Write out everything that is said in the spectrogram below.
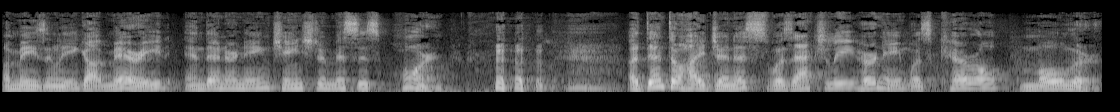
amazingly got married, and then her name changed to Mrs. Horn. a dental hygienist was actually, her name was Carol Moeller.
